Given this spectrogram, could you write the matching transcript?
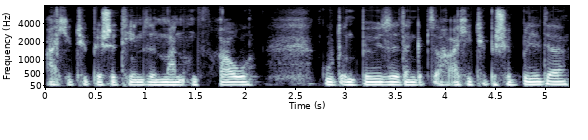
archetypische Themen sind Mann und Frau, Gut und Böse. Dann gibt es auch archetypische Bilder,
